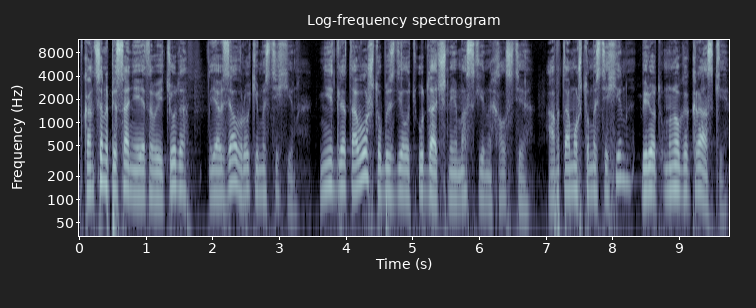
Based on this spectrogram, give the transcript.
В конце написания этого этюда, я взял в руки мастихин. Не для того, чтобы сделать удачные мазки на холсте, а потому что мастихин берет много краски,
